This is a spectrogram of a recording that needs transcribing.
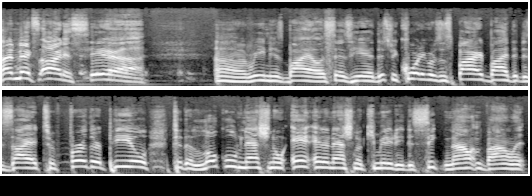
Our next artist here. Uh, reading his bio, it says here this recording was inspired by the desire to further appeal to the local, national, and international community to seek nonviolent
